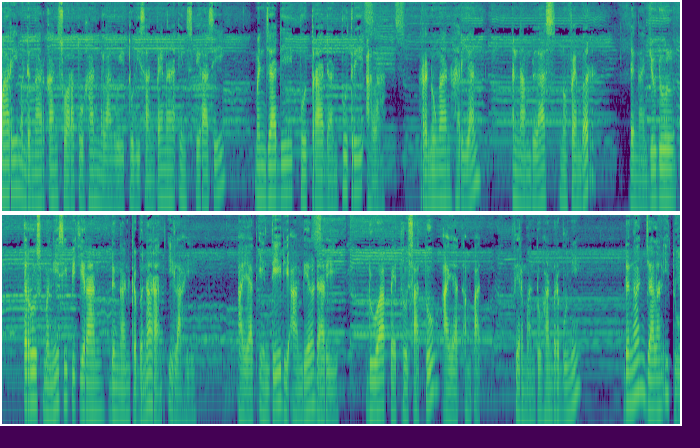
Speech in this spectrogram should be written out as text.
Mari mendengarkan suara Tuhan melalui tulisan pena inspirasi menjadi putra dan putri Allah. Renungan harian 16 November dengan judul Terus mengisi pikiran dengan kebenaran ilahi. Ayat inti diambil dari 2 Petrus 1 ayat 4. Firman Tuhan berbunyi, dengan jalan itu,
